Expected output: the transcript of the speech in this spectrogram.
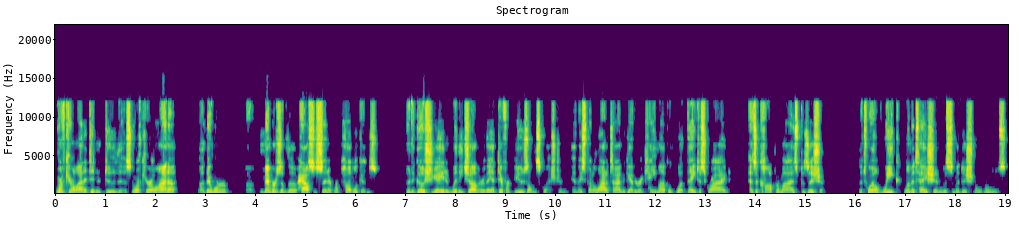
North Carolina didn't do this. North Carolina, uh, there were uh, members of the House and Senate, Republicans, who negotiated with each other. They had different views on this question, and they spent a lot of time together and came up with what they described as a compromise position the 12 week limitation with some additional rules.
